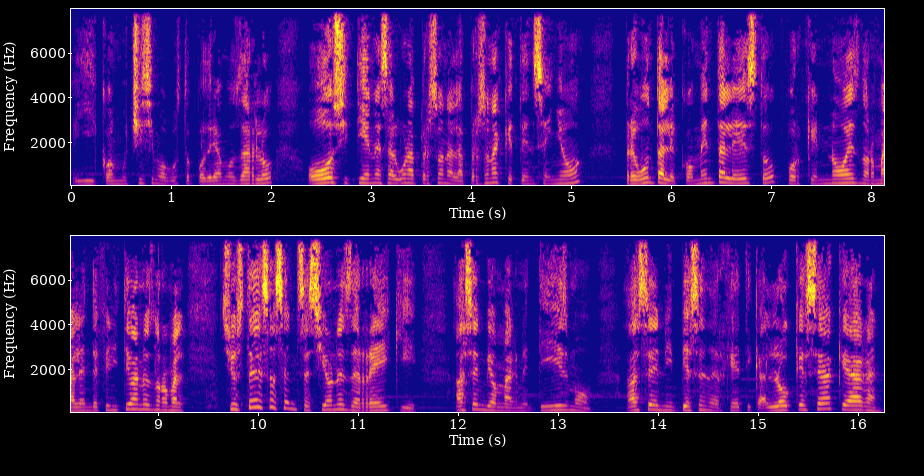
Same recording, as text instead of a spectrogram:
y con muchísimo gusto podríamos darlo. O si tienes alguna persona, la persona que te enseñó, pregúntale, coméntale esto, porque no es normal, en definitiva no es normal. Si ustedes hacen sesiones de Reiki, hacen biomagnetismo, hacen limpieza energética, lo que sea que hagan,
